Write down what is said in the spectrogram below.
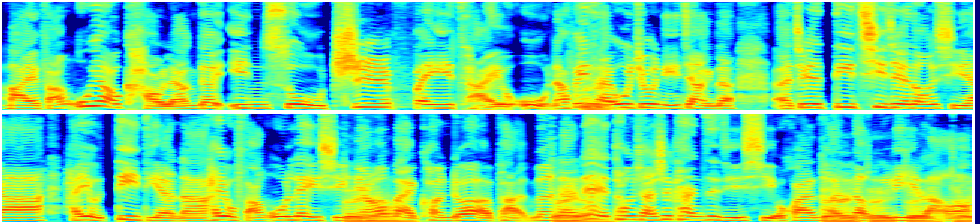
买房屋要考量的因素之非财务。那非财务就你讲的，呃，这个地契这些东西啊，还有地点啊，还有房屋类型，你要买 condo apartment，那也通常是看自己喜欢和能力了哦。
